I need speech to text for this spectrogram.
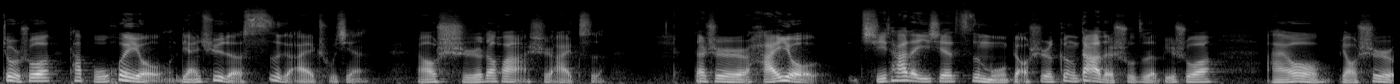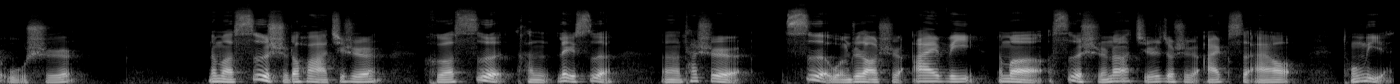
就是说它不会有连续的四个 i 出现。然后十的话是 x，但是还有其他的一些字母表示更大的数字，比如说。L 表示五十，那么四十的话，其实和四很类似，嗯，它是四，我们知道是 i v，那么四十呢，其实就是 x l，同理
